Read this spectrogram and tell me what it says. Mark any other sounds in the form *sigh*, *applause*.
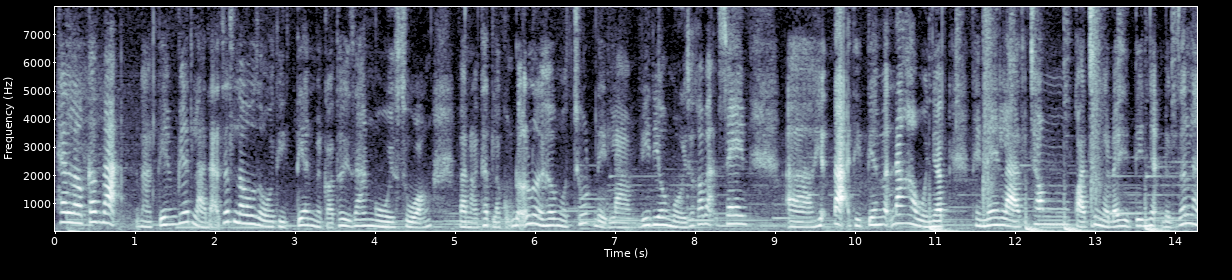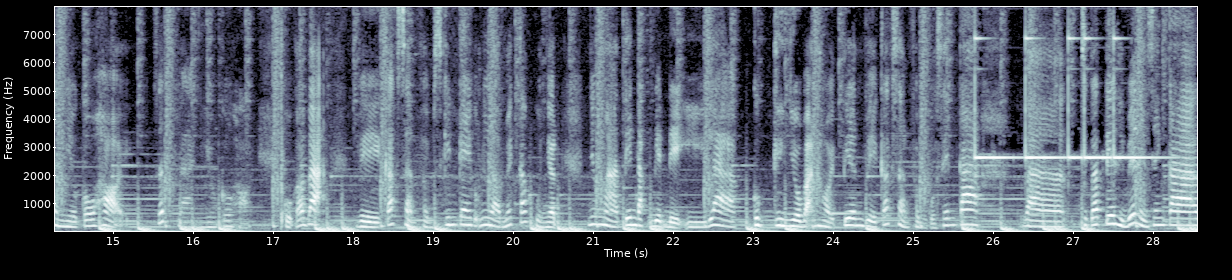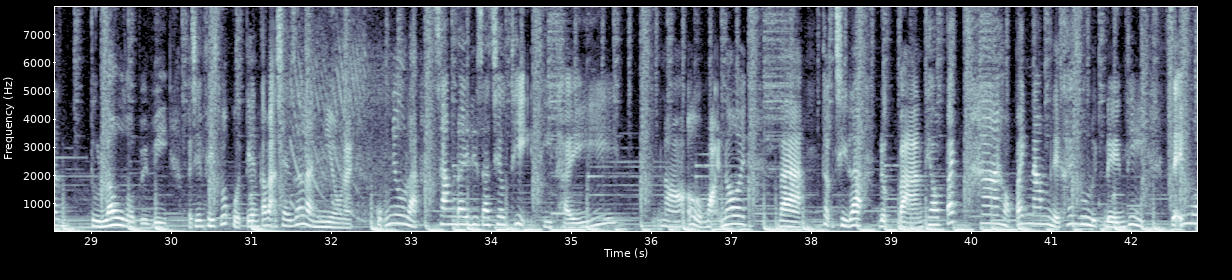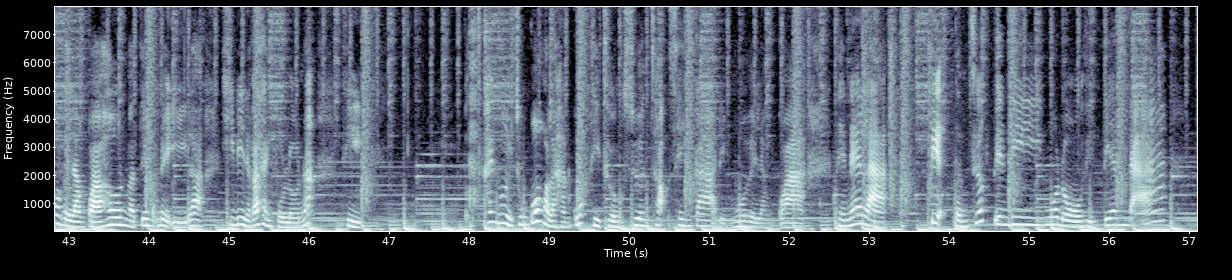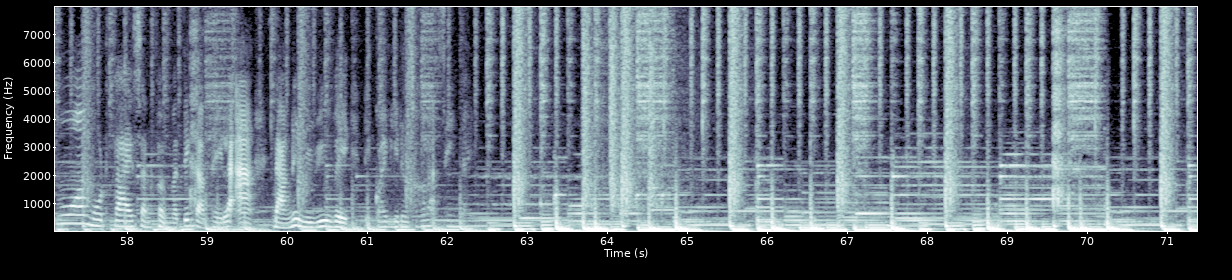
Hello các bạn, và Tiên biết là đã rất lâu rồi thì Tiên mới có thời gian ngồi xuống Và nói thật là cũng đỡ lười hơn một chút để làm video mới cho các bạn xem. À, Hiện tại thì Tiên vẫn đang học ở Nhật Thế nên là trong quá trình ở đây thì Tiên nhận được rất là nhiều câu hỏi Rất là nhiều câu hỏi của các bạn về các sản phẩm skincare cũng như là make up của Nhật. Nhưng mà Tiên đặc biệt để ý là cực kỳ nhiều bạn hỏi Tiên về các sản phẩm của Senka và thực ra tiên thì biết đến senka từ lâu rồi, bởi vì ở trên facebook của tiên các bạn xem rất là nhiều này. Cũng như là sang đây đi ra siêu thị thì thấy nó ở mọi nơi. Và thậm chí là được bán theo pack 2 hoặc pack 5 để khách du lịch đến thì dễ mua về làm quà hơn. Và tiên cũng để ý là khi đi đến các thành phố lớn á, thì khách du lịch Trung Quốc hoặc là Hàn Quốc thì thường xuyên chọn Senka để mua về làm quà. Thế nên là tiện. Tuần trước tiên đi mua đồ thì tiên đã mua một vài sản phẩm mà tiên cảm thấy là à đáng để review về, để quay video cho các bạn xem đây.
